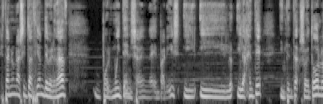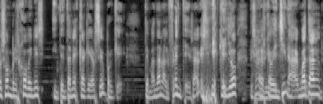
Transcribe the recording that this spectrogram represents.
está en una situación de verdad pues muy tensa en, en París y, y la gente intenta, sobre todo los hombres jóvenes, intentan escaquearse porque te mandan al frente, ¿sabes? Y es que yo, es una escabenchina, matan,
